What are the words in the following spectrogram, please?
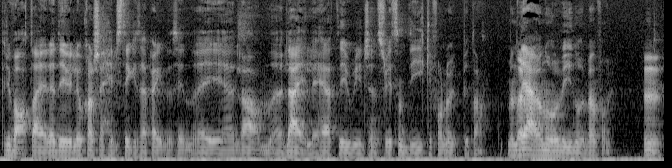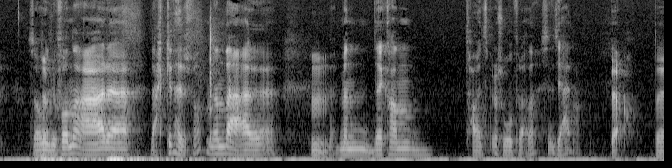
private eiere. De vil jo kanskje helst ikke se pengene sine i en eller annen leilighet i Regent Street som de ikke får noe utbytte av. Men det er jo noe vi nordmenn får. Mm. Så oljefondet er eh, Det er ikke et hedgefond, men det er eh, Mm. Men det kan ta inspirasjon fra det, syns jeg, da. ja. Det,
